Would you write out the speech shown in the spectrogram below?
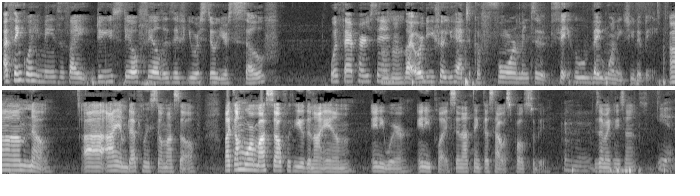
I think what he means is like, do you still feel as if you are still yourself with that person, Mhm. like, or do you feel you had to conform and to fit who they wanted you to be? Um, no. Uh, I am definitely still myself. Like I'm more myself with you than I am anywhere, any place, and I think that's how it's supposed to be. Mm-hmm. Does that make any sense? Yes.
